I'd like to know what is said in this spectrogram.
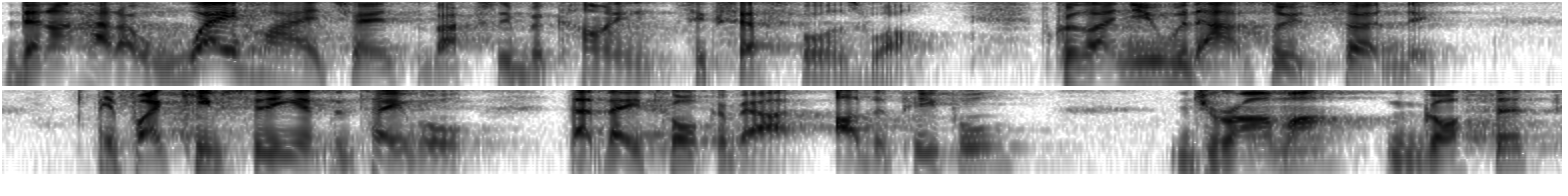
then I had a way higher chance of actually becoming successful as well. Because I knew with absolute certainty, if I keep sitting at the table that they talk about other people, drama, gossip,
